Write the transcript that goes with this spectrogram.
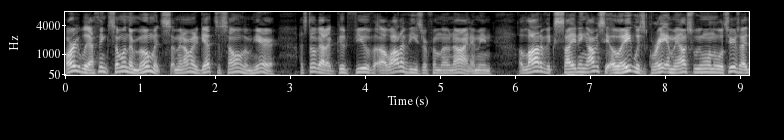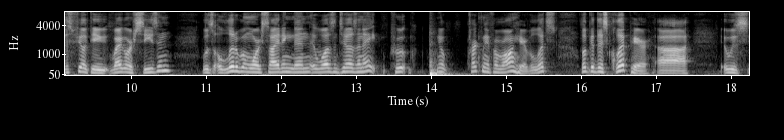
arguably, I think some of their moments. I mean, I'm going to get to some of them here. I still got a good few. Of, a lot of these are from 09. I mean, a lot of exciting. Obviously, 08 was great. I mean, obviously, we won the World Series. I just feel like the regular season was a little bit more exciting than it was in 2008. You know, correct me if I'm wrong here, but let's look at this clip here. Uh, it was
